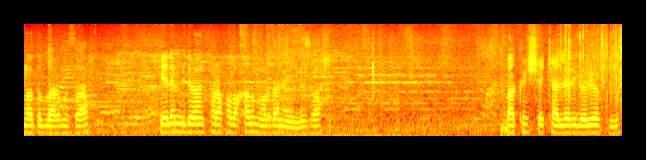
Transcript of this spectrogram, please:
nadıllarımız var. Gelin bir de ön tarafa bakalım orada neyimiz var. Bakın şekerleri görüyorsunuz.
